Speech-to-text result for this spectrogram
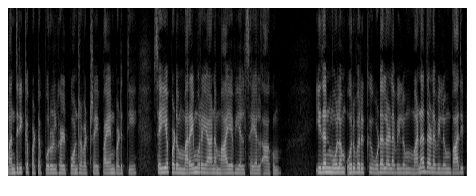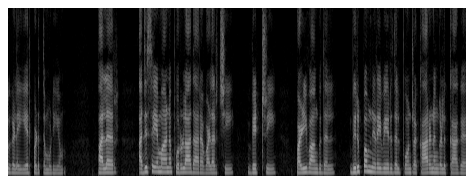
மந்திரிக்கப்பட்ட பொருள்கள் போன்றவற்றை பயன்படுத்தி செய்யப்படும் மறைமுறையான மாயவியல் செயல் ஆகும். இதன் மூலம் ஒருவருக்கு உடலளவிலும் மனதளவிலும் பாதிப்புகளை ஏற்படுத்த முடியும். பலர் அதிசயமான பொருளாதார வளர்ச்சி வெற்றி பழிவாங்குதல் விருப்பம் நிறைவேறுதல் போன்ற காரணங்களுக்காக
